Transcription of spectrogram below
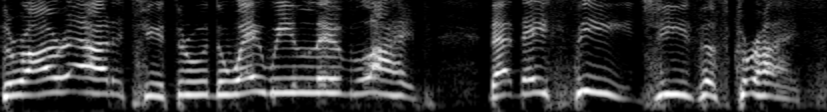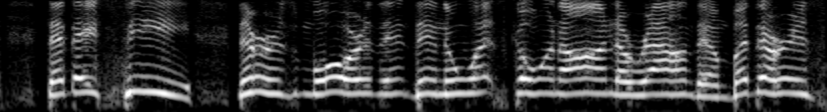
through our attitude, through the way we live life, that they see Jesus Christ, that they see there is more than, than what's going on around them, but there is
